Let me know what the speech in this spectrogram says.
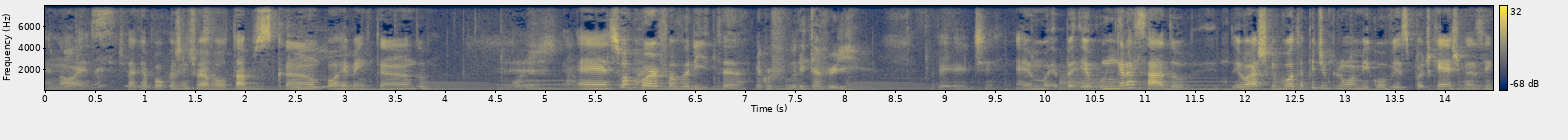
É nóis. Daqui a pouco a gente vai voltar pros campos, arrebentando. É, sua Tomara. cor favorita? Minha cor favorita é verde. Verde. É, é- o engraçado, eu acho que vou até pedir para um amigo ouvir esse podcast, mas assim,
